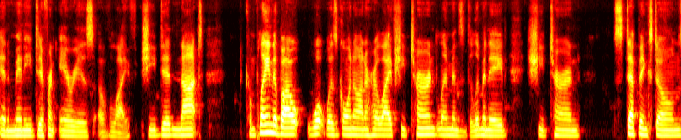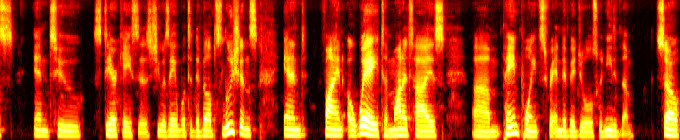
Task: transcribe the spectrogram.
in many different areas of life. She did not complain about what was going on in her life. She turned lemons into lemonade. She turned stepping stones into staircases. She was able to develop solutions and find a way to monetize um, pain points for individuals who needed them. So,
